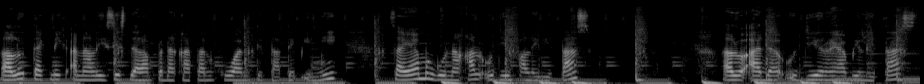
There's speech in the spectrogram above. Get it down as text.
Lalu teknik analisis dalam pendekatan kuantitatif ini saya menggunakan uji validitas, lalu ada uji rehabilitas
